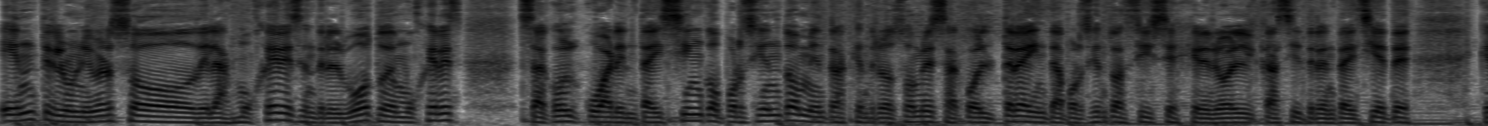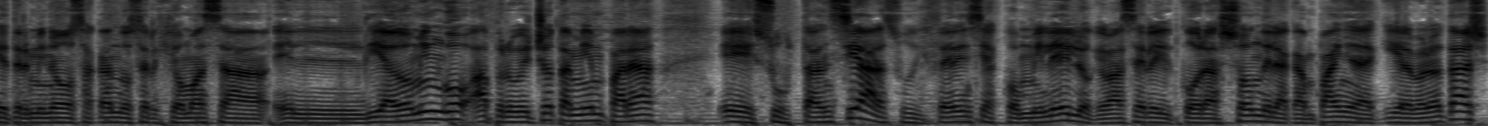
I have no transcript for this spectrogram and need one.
entre el universo de las mujeres, entre el voto de mujeres, sacó el 45%, mientras que entre los hombres sacó el 30%, así se generó el casi 37% que terminó sacando Sergio Massa el día domingo. Aprovechó también para eh, sustanciar sus diferencias con Milei, lo que va a ser el corazón de la campaña de aquí al balotage.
